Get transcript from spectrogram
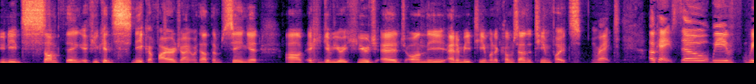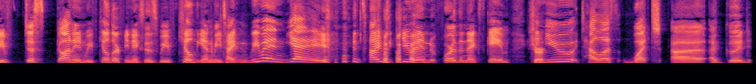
you need something, if you can sneak a fire giant without them seeing it, um, it can give you a huge edge on the enemy team when it comes down to team fights. Right. Okay, so we've we've just gone in, we've killed our phoenixes, we've killed the enemy titan, we win! Yay! Time to queue in for the next game. Sure. Can you tell us what uh, a good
